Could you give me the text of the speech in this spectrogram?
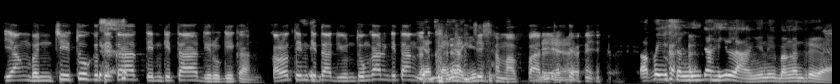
yang benci itu ketika tim kita dirugikan. Kalau tim kita diuntungkan kita nggak benci gitu. sama VAR ya. Iya. Tapi seninya hilang ini Bang Andre ya.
